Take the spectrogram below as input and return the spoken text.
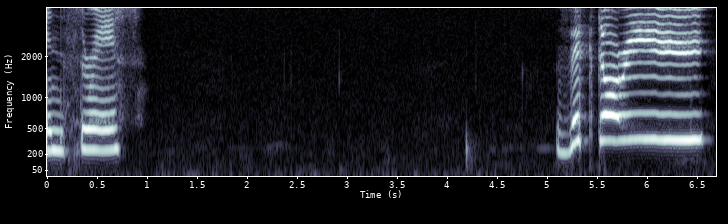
in Thrace. Victory!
